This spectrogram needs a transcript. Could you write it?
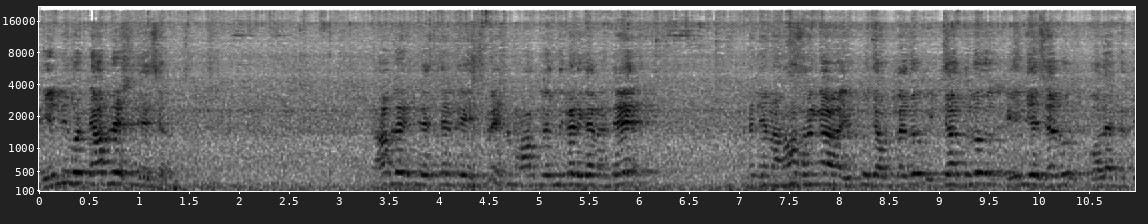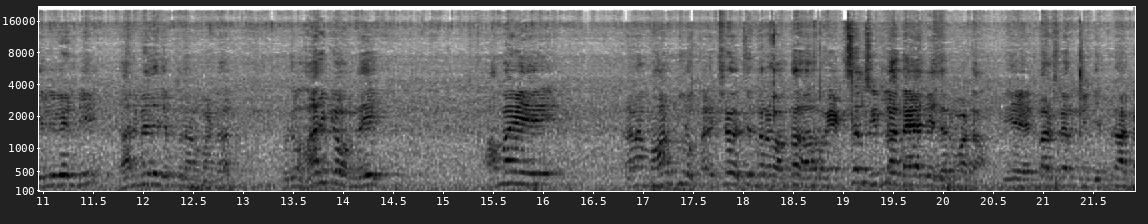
అడిగాను ఎన్ని కూడా ట్యాబ్లేషన్ చేశారు. ట్యాబ్లేషన్ చేస్తే ఎస్టిమేషన్ మార్కులు ఎందుకు అడిగానంటే అంటే నేను అనవసరంగా ఎక్కువ చెప్పట్లేదు. విద్యార్థులు ఏం చేశారు వాళ్ళ యొక్క తెలివేంటి దాని మీదే చెప్తున్నాను అనమాట ఇప్పుడు హారిక ఉంది. అమ్మాయి తన మార్కులు పరీక్ష వచ్చిన తర్వాత ఒక ఎక్సెల్ షీట్లా తయారు చేశారు అనమాట ఈ హెడ్ మాస్టర్ గారు నేను చెప్పినాక.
